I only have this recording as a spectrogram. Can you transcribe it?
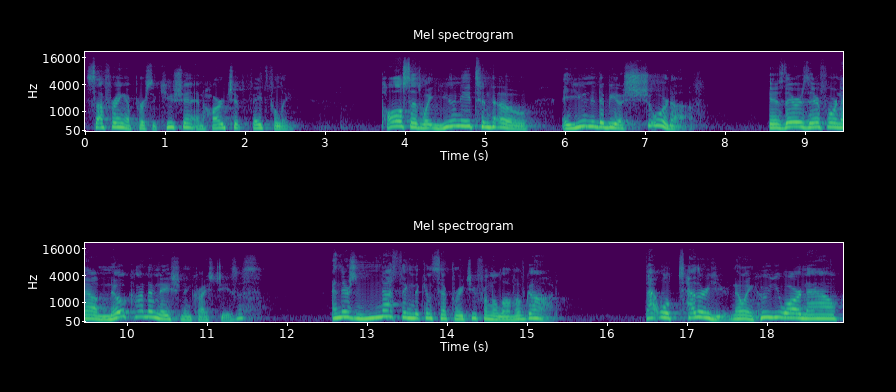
suffering and persecution and hardship faithfully. Paul says what you need to know and you need to be assured of is there is therefore now no condemnation in Christ Jesus, and there's nothing that can separate you from the love of God. That will tether you, knowing who you are now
